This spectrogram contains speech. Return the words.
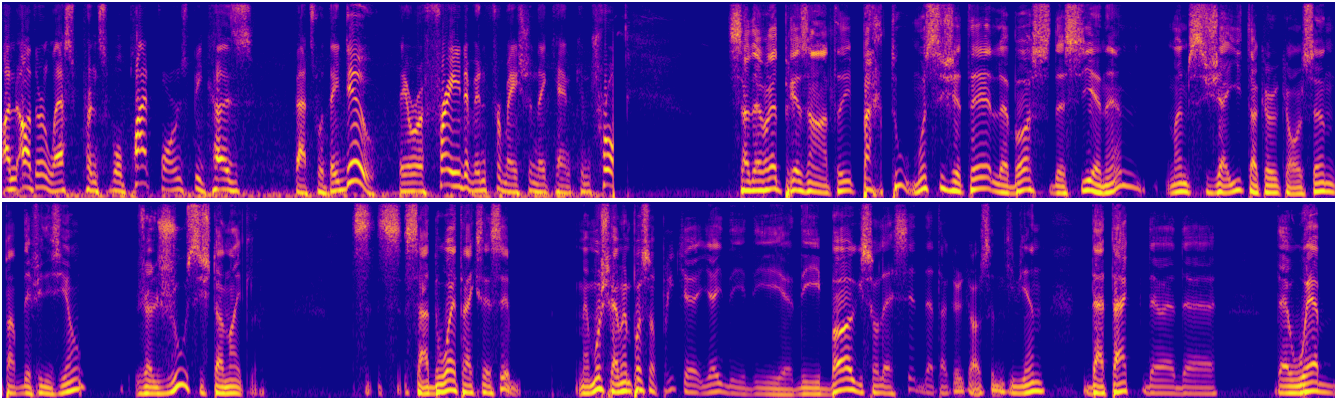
on other less principled platforms because that's what they do. They are afraid of information they can't control. Ça devrait être présenté partout. Moi, si j'étais le boss de CNN, même si j'haïs Tucker Carlson par définition, je le joue si je suis honnête. Là. Ça doit être accessible. Mais moi, je serais même pas surpris qu'il y ait des, des- des bugs sur le site de Tucker Carlson qui viennent d'attaques de, de, de web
